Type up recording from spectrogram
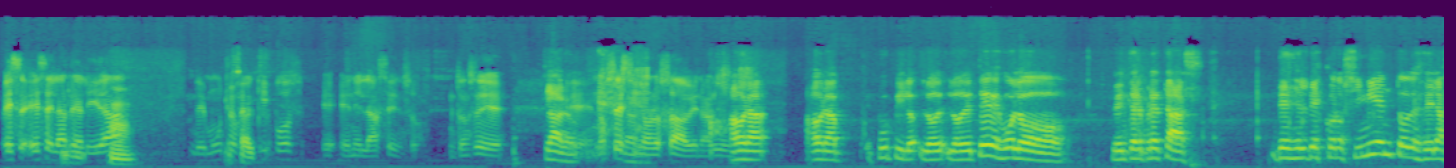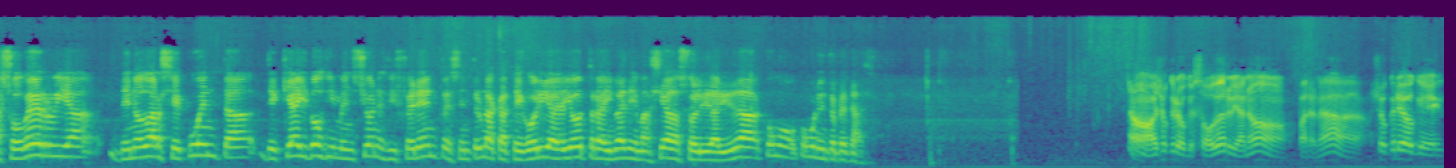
esa es la mm. realidad mm. de muchos equipos eh, en el ascenso. Entonces, claro, no sé si no lo saben algunos. Ahora, ahora Pupi, lo, lo, de Tevez vos lo, lo interpretás desde el desconocimiento, desde la soberbia, de no darse cuenta de que hay dos dimensiones diferentes entre una categoría y otra y no hay demasiada solidaridad. ¿Cómo, cómo lo interpretás? No, yo creo que soberbia no, para nada. Yo creo que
